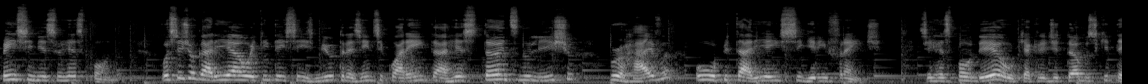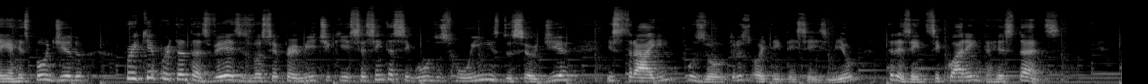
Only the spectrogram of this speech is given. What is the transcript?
Pense nisso e responda. Você jogaria 86.340 restantes no lixo por raiva ou optaria em seguir em frente? Se respondeu o que acreditamos que tenha respondido, por que por tantas vezes você permite que 60 segundos ruins do seu dia estraguem os outros 86.340 restantes?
